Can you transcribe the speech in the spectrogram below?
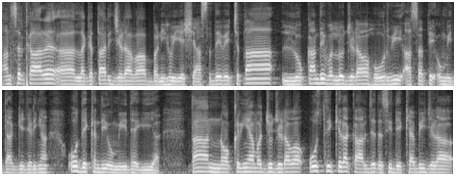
ਮਾਨ ਸਰਕਾਰ ਲਗਾਤਾਰ ਜਿਹੜਾ ਵਾ ਬਣੀ ਹੋਈ ਹੈ ਸਿਆਸਤ ਦੇ ਵਿੱਚ ਤਾਂ ਲੋਕਾਂ ਦੇ ਵੱਲੋਂ ਜਿਹੜਾ ਹੋਰ ਵੀ ਆਸਾਂ ਤੇ ਉਮੀਦਾਂ ਅੱਗੇ ਜਿਹੜੀਆਂ ਉਹ ਦੇਖਣ ਦੀ ਉਮੀਦ ਹੈਗੀ ਆ। ਤਾਂ ਨੌਕਰੀਆਂ ਵਜੋਂ ਜਿਹੜਾ ਵਾ ਉਸ ਤਰੀਕੇ ਦਾ ਕਾਰਜ ਅਸੀਂ ਦੇਖਿਆ ਵੀ ਜਿਹੜਾ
